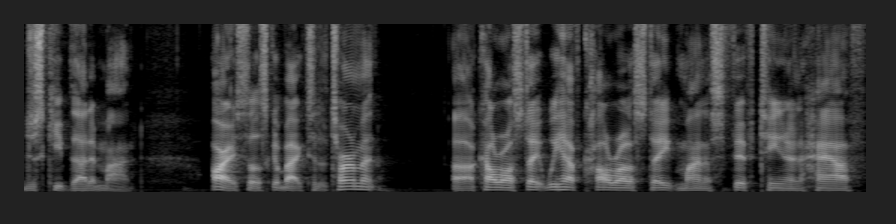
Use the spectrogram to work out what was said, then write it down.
just keep that in mind. All right, so let's go back to the tournament. Uh, Colorado State, we have Colorado State minus 15 and a half.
